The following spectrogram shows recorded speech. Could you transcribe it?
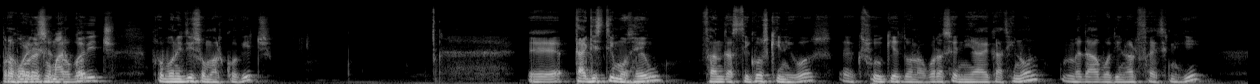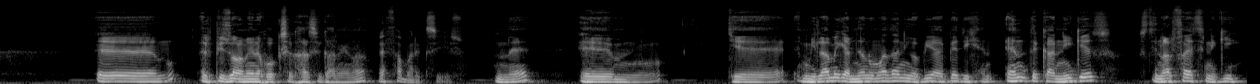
Προπονητής ο αγόρασε το ΑΠΟΕΛ. Μάρκοβιτς. Προπονητής ο Μαρκοβίτς. Ε, Τάκης Τιμοθέου, φανταστικός κυνηγός, εξού και τον αγόρασε η ΑΕΚ Αθηνών μετά από την Αλφα Εθνική. Ε, ελπίζω να μην έχω ξεχάσει κανένα. Δεν θα παρεξηγήσω. Ναι. Ε, και μιλάμε για μια ομάδα η οποία επέτυχε 11 νίκες στην Αλφα Εθνική.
